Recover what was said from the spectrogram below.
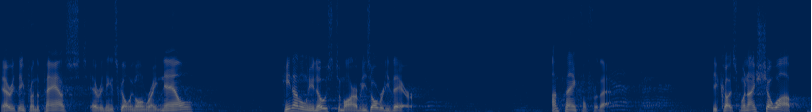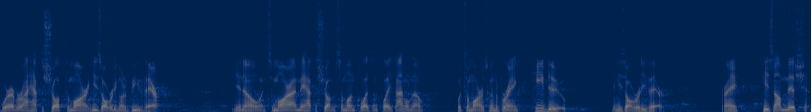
Everything from the past, everything that's going on right now. He not only knows tomorrow, but He's already there. I'm thankful for that. Because when I show up, wherever I have to show up tomorrow, He's already going to be there. You know, and tomorrow I may have to show up in some unpleasant place. I don't know what tomorrow's going to bring. He do, and He's already there. Right? He's omniscient.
